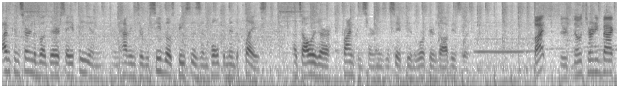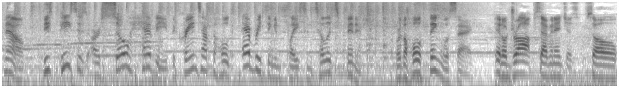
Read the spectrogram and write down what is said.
I'm concerned about their safety and, and having to receive those pieces and bolt them into place. That's always our prime concern is the safety of the workers, obviously. But there's no turning back now. These pieces are so heavy, the cranes have to hold everything in place until it's finished, or the whole thing will sag. It'll drop seven inches, so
